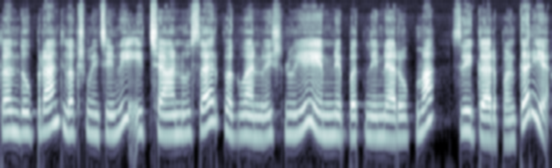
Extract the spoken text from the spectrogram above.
તદુપરાંત લક્ષ્મીજીની ઈચ્છા અનુસાર ભગવાન વિષ્ણુએ એમને પત્નીના રૂપમાં સ્વીકાર પણ કર્યા.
